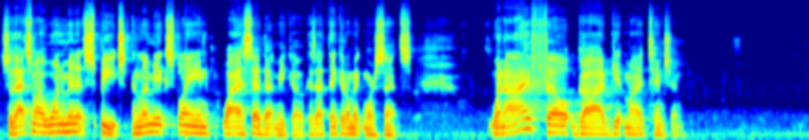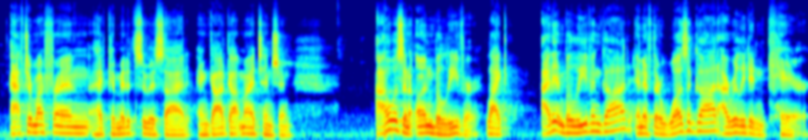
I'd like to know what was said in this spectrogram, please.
So that's my one minute speech. And let me explain why I said that, Miko, because I think it'll make more sense. When I felt God get my attention, after my friend had committed suicide and God got my attention, I was an unbeliever. Like, I didn't believe in God. And if there was a God, I really didn't care.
